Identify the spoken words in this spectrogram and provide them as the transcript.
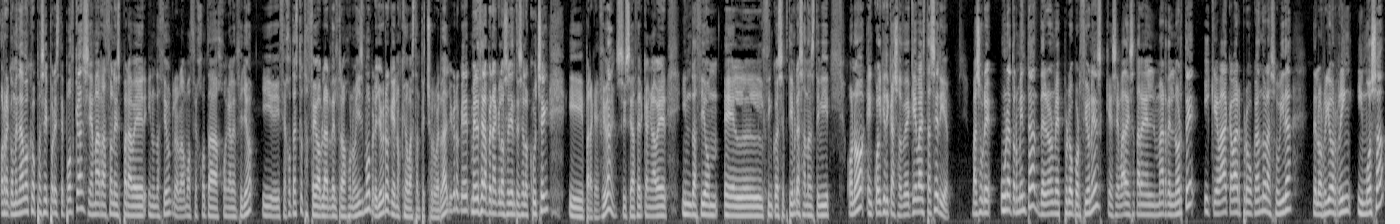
os recomendamos que os paséis por este podcast. Se llama Razones para ver Inundación, que lo grabamos CJ, Juan Galencillo. y yo. Y CJ, esto está feo hablar del trabajo uno mismo, pero yo creo que nos quedó bastante chulo, ¿verdad? Yo creo que merece la pena que los oyentes se lo escuchen y para que decidan si se acercan a ver Inundación el 5 de septiembre a Sundance TV o no. En cualquier caso, ¿de qué va esta serie? Va sobre una tormenta de enormes proporciones que se va a desatar en el Mar del Norte y que va a acabar provocando la subida de los ríos Rin y Mosa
